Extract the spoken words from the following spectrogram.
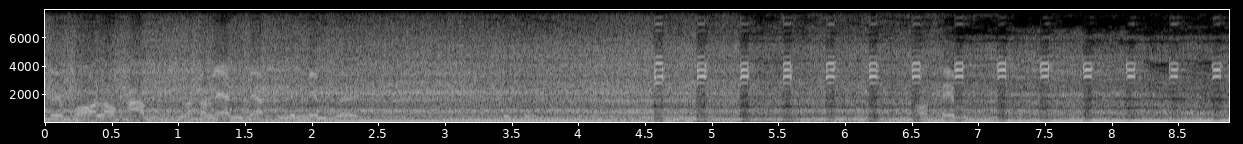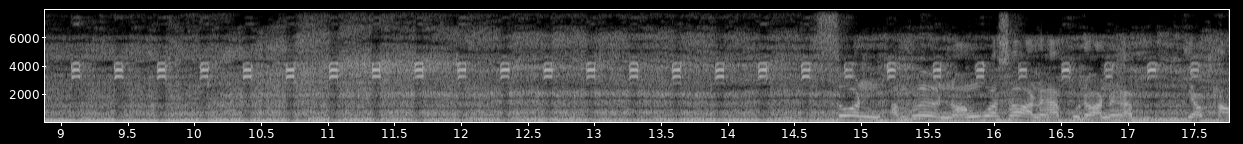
ไปพอเล่าขับแล้วก็แลนแบบนิ่มๆเลย เอาเต็มส่วนอำเภอหนองวัวซ้อนนะครับอุดรนะครับ เกี่ยวเขา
